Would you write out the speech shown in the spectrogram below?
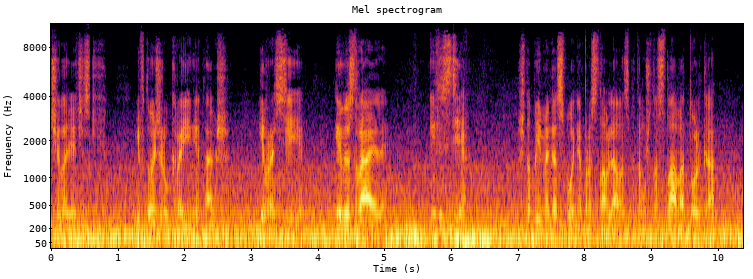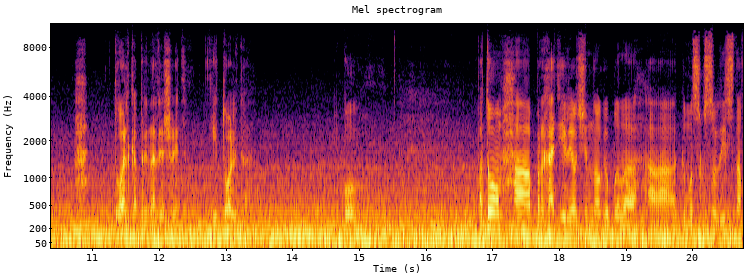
человеческих. И в той же Украине также, и в России, и в Израиле, и везде. Чтобы имя Господне прославлялось, потому что слава только, только принадлежит и только Богу. Потом а, проходили, очень много было а, гомосексуалистов,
